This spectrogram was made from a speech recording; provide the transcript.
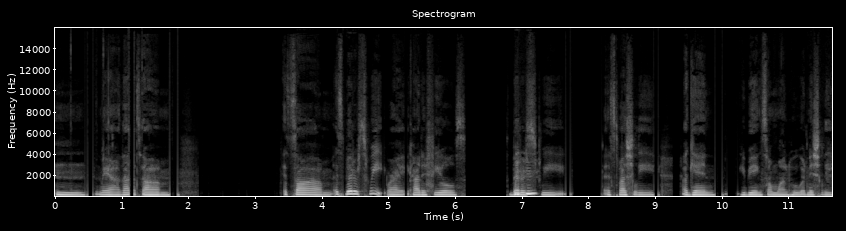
Mm, yeah, that's um it's um it's bittersweet, right? It kind of feels mm-hmm. bittersweet, mm-hmm. especially again, you being someone who initially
